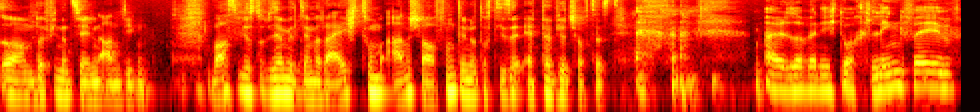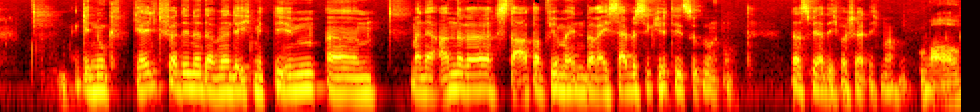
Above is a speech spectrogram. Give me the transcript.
ähm, bei finanziellen Anliegen. Was wirst du dir mit dem Reichtum anschaffen, den du durch diese App erwirtschaftest? Also wenn ich durch Linkwave genug Geld verdiene, dann werde ich mit dem ähm, meine andere Startup-Firma im Bereich Cybersecurity zu gründen. Das werde ich wahrscheinlich machen. Wow.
